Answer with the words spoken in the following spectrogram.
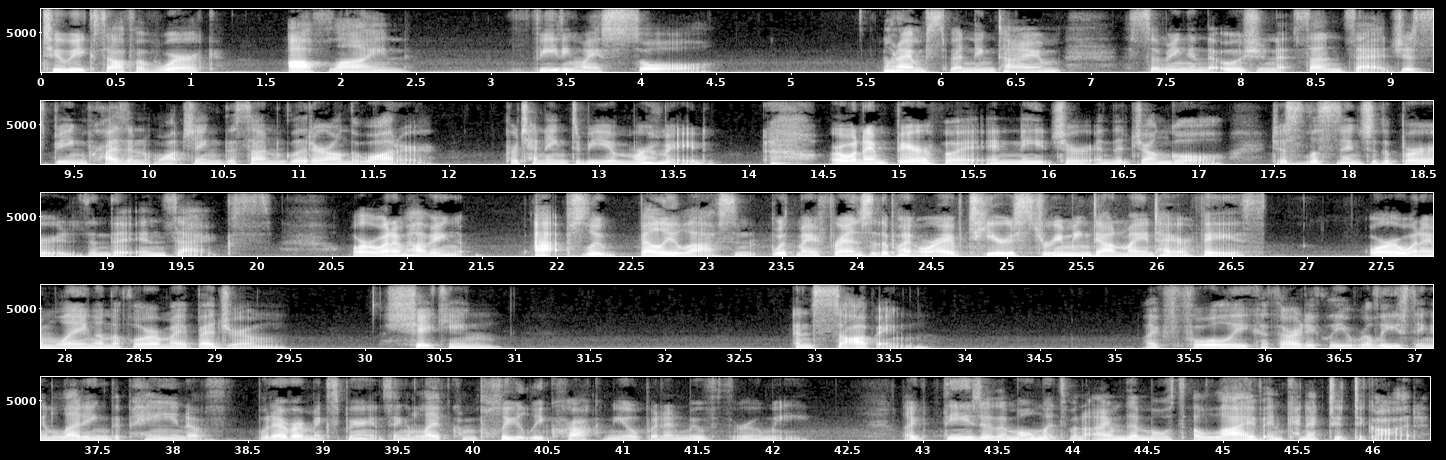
two weeks off of work, offline, feeding my soul. When I'm spending time swimming in the ocean at sunset, just being present, watching the sun glitter on the water, pretending to be a mermaid. Or when I'm barefoot in nature in the jungle, just listening to the birds and the insects. Or when I'm having absolute belly laughs with my friends to the point where I have tears streaming down my entire face. Or when I'm laying on the floor of my bedroom, shaking and sobbing, like fully cathartically releasing and letting the pain of whatever I'm experiencing in life completely crack me open and move through me. Like these are the moments when I'm the most alive and connected to God.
